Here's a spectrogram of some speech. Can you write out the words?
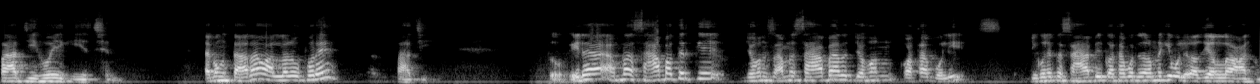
রাজি হয়ে গিয়েছেন। এবং তারাও আল্লাহর উপরে রাজি। তো এটা আমরা সাহাবাদেরকে যখন, আমরা সাহাবার যখন কথা বলি যে কোনো একটা সাহাবির কথা বলতে আমরা কি বলি? রাজি আল্লাহ আনু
